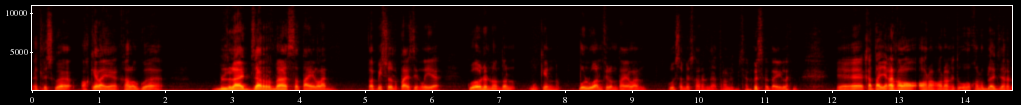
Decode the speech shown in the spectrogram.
At least gue oke okay lah ya kalau gue belajar bahasa Thailand. Tapi surprisingly ya gue udah nonton mungkin puluhan film Thailand gue sampai sekarang nggak terlalu bisa bahasa Thailand. Ya katanya kan kalau orang-orang itu oh kalau belajar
